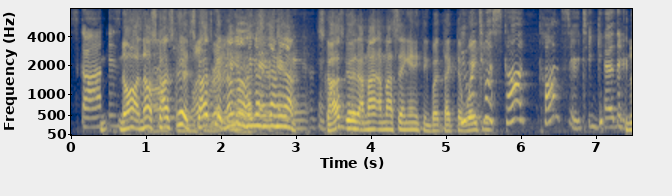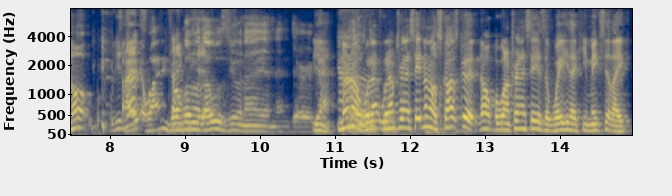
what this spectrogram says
Scott is. No, no, Scott's good. Scott's Scott's good. No, no, hang on, hang on, hang on. Okay, okay, okay. Scott's good. I'm not. I'm not saying anything, but like the we way went to he. a Scott concert together. No, He's I, not. well, I didn't Tell go. Oh no, that was you and I and, and Derek. Yeah, no, no. What, I, what I'm oh. trying to say, no, no. Scott's good. No, but what I'm trying to say is the way that he makes it like,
